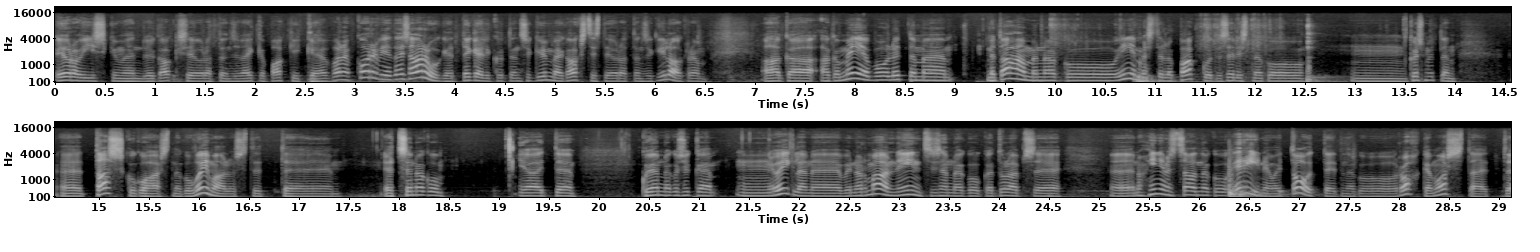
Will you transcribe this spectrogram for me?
euro viiskümmend või kaks eurot on see väike pakike ja paneb korvi ja ta ei saa arugi, et tegelikult on see kümme, kaksteist eurot on see kilogramm. aga, aga meie pool ütleme, me tahame nagu inimestele pakkuda sellist nagu mm,, kuidas ma ütlen, taskukohast nagu võimalust, et, et see nagu ja et äh, kui on nagu sihuke mm, õiglane või normaalne hind, siis on nagu ka tuleb see noh, inimesed saavad nagu erinevaid tooteid nagu rohkem osta, et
